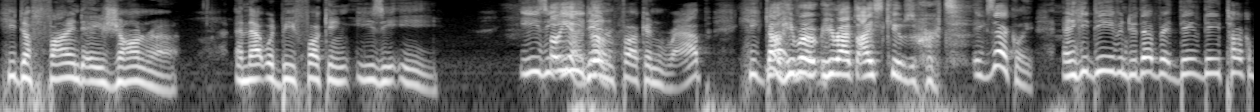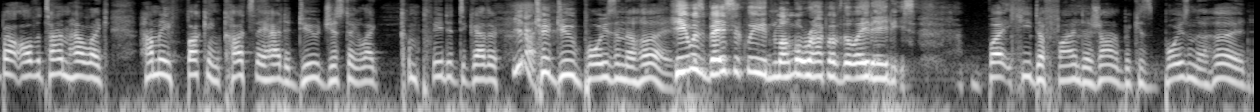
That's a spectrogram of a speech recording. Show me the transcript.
he defined a genre, and that would be fucking Eazy E. Eazy Oh, E yeah, didn't fucking rap. He No, got he wrote he rapped Ice Cube's words. Exactly, and he didn't even do that. They they talk about all the time how like how many fucking cuts they had to do just to like complete it together Yeah. to do Boys in the Hood. He was basically a mumble rap of the late '80s. but he defined a genre because Boys in the Hood,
